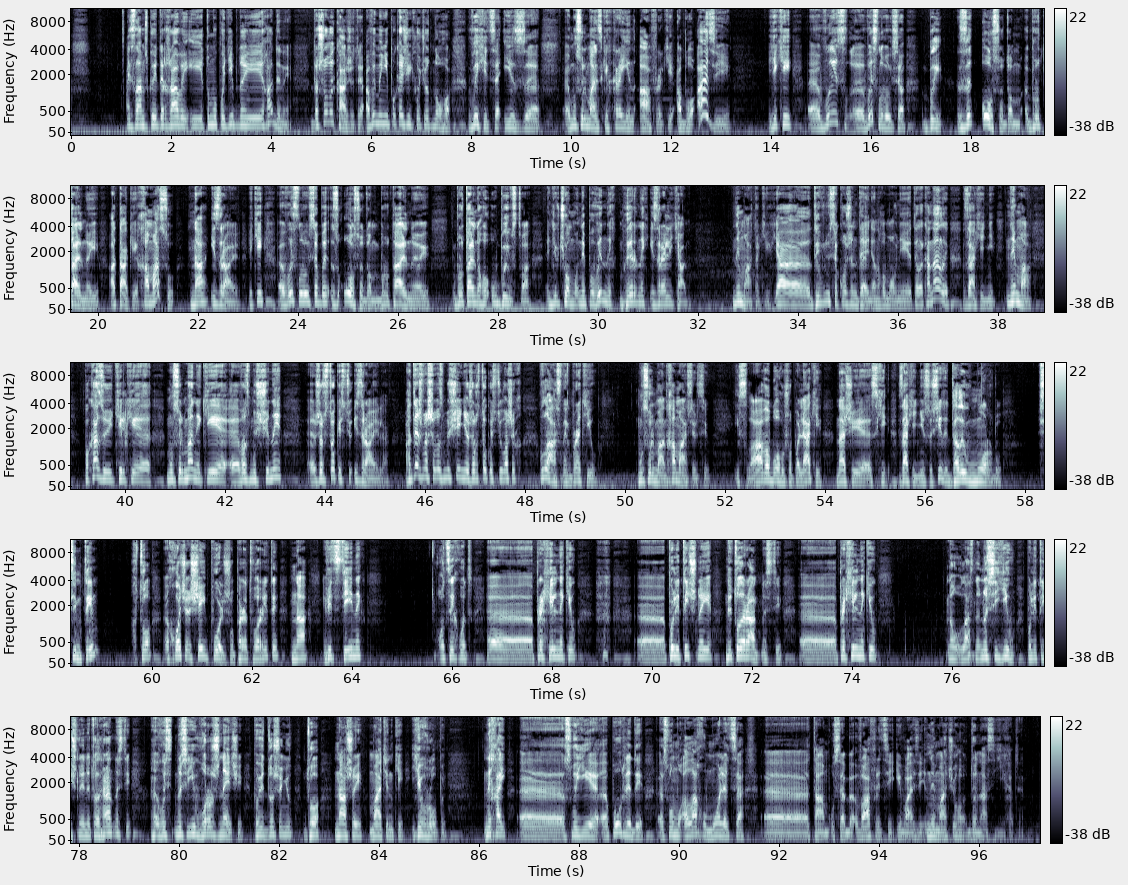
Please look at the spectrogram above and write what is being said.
Ісламської держави і тому подібної гадини. Да що ви кажете? А ви мені покажіть хоч одного вихідця із е, е, мусульманських країн Африки або Азії, який е, висловився би з осудом брутальної атаки Хамасу на Ізраїль, який висловився би з осудом брутальної. Брутального убивства ні в чому не повинних мирних ізраїльтян. Нема таких. Я е, дивлюся кожен день англомовні телеканали західні. Нема. Показують тільки мусульман, які е, возмущені е, жорстокістю Ізраїля. А де ж ваше возмущення жорстокістю ваших власних братів, мусульман, хамасівців? І слава Богу, що поляки, наші західні сусіди, дали в морду всім тим, хто е, хоче ще й Польщу перетворити на відстійник оцих от е, прихильників е, політичної нетолерантності, е, прихильників, ну, власне, носіїв політичної нетолерантності, носіїв ворожнечі по відношенню до нашої матінки Європи. Нехай е, свої е, погляди е, своєму Аллаху моляться е, там у себе в Африці і в Азії. Нема чого до нас їхати.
